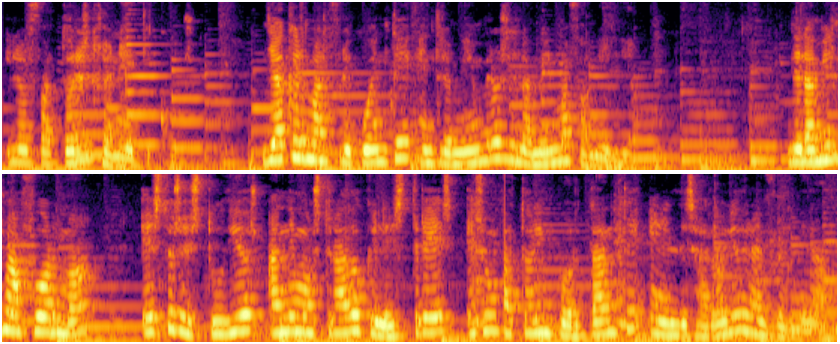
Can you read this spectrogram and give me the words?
y los factores genéticos, ya que es más frecuente entre miembros de la misma familia. De la misma forma, estos estudios han demostrado que el estrés es un factor importante en el desarrollo de la enfermedad.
